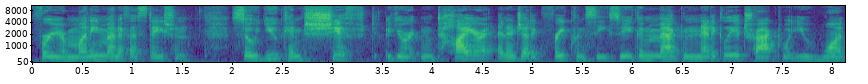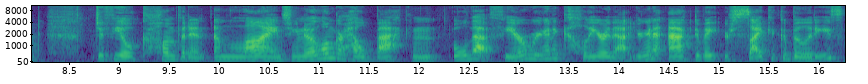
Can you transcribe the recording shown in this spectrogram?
for your money manifestation, so you can shift your entire energetic frequency so you can magnetically attract what you want to feel confident and aligned so you're no longer held back and all that fear. We're going to clear that. You're going to activate your psychic abilities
